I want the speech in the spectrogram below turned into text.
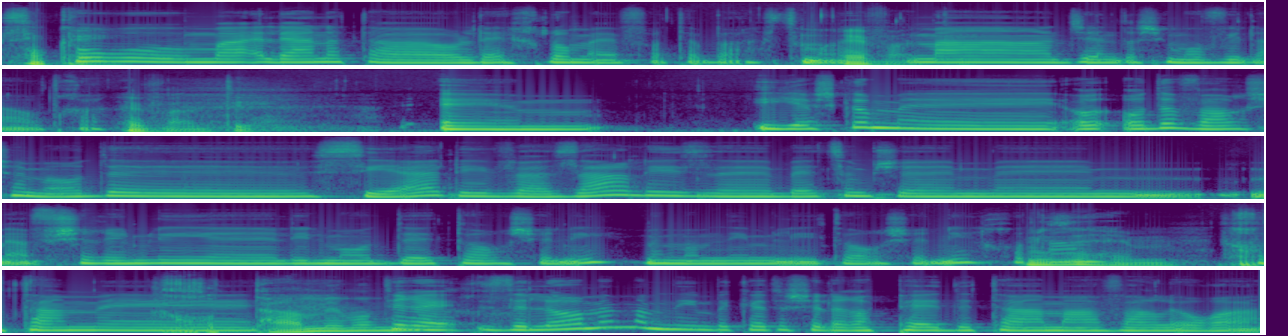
הסיפור אוקיי. הוא מה, לאן אתה הולך, לא מאיפה אתה בא. זאת אומרת, הבנתי. מה האג'נדה שמובילה אותך. הבנתי. יש גם אה, עוד- דבר שמאוד אה, סייע לי ועזר לי, זה בעצם שהם אה, מאפשרים לי אה, ללמוד אה, תואר שני, מממנים לי תואר שני, חותם. מי זה הם? חותם... אה, חותם תראה, לך? זה לא מממנים בקטע של לרפד את המעבר להוראה,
